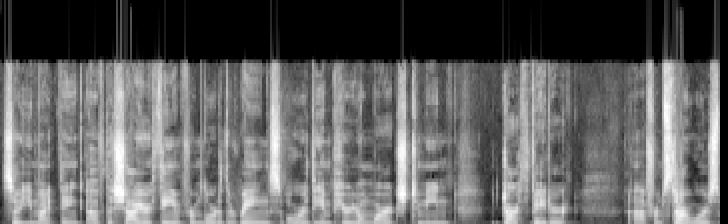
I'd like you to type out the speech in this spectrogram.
So you might think of the Shire theme from Lord of the Rings or the Imperial March to mean Darth Vader uh, from Star Wars.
